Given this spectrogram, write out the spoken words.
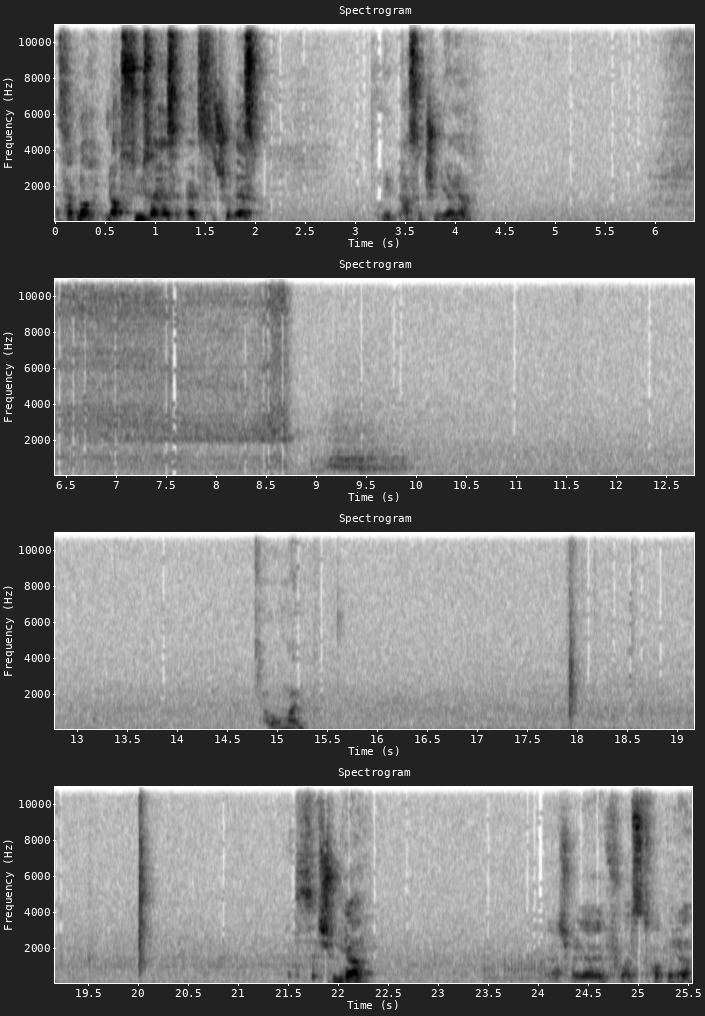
Es hat noch, noch süßer ist, als es schon ist. Wie passt es schon wieder, ja? Oh Mann. Das ist schon wieder. Ja, schon wieder Furz trocken, ja.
